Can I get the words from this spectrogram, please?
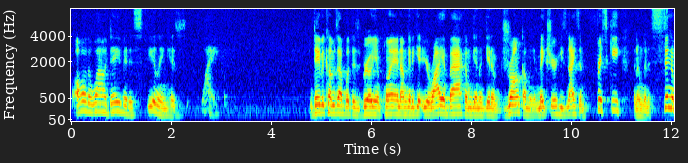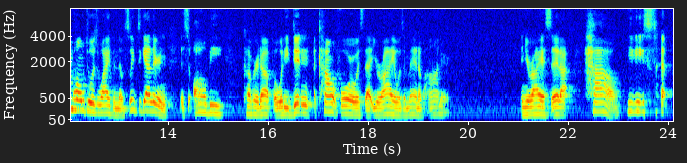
All the while David is stealing his wife. David comes up with this brilliant plan. I'm going to get Uriah back. I'm going to get him drunk. I'm going to make sure he's nice and frisky. And I'm going to send him home to his wife and they'll sleep together and this will all be covered up. But what he didn't account for was that Uriah was a man of honor. And Uriah said, How? He, he slept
